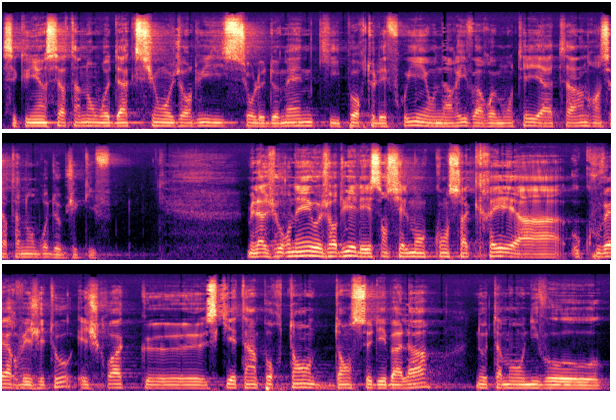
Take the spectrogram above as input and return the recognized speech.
c'est qu'il y a un certain nombre d'actions aujourd'hui sur le domaine qui portent les fruits et on arrive à remonter et à atteindre un certain nombre d'objectifs. Mais la journée aujourd'hui, elle est essentiellement consacrée aux couverts végétaux et je crois que ce qui est important dans ce débat-là, notamment au niveau,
